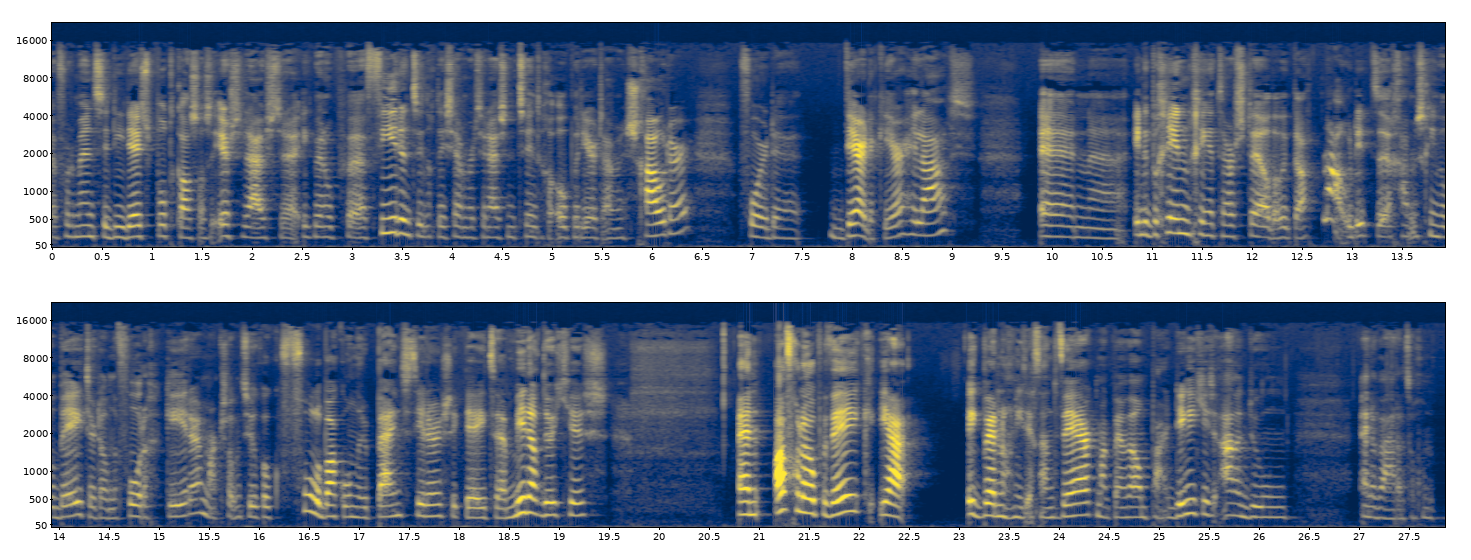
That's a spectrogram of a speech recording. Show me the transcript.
Uh, voor de mensen die deze podcast als eerste luisteren. Ik ben op uh, eh, 24 december 2020 geopereerd aan mijn schouder. Voor de derde keer helaas. En in het begin ging het herstel dat ik dacht, nou, dit gaat misschien wel beter dan de vorige keren. Maar ik zat natuurlijk ook volle bak onder de pijnstillers. Ik deed middagdutjes. En afgelopen week, ja, ik ben nog niet echt aan het werk, maar ik ben wel een paar dingetjes aan het doen. En er waren toch een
